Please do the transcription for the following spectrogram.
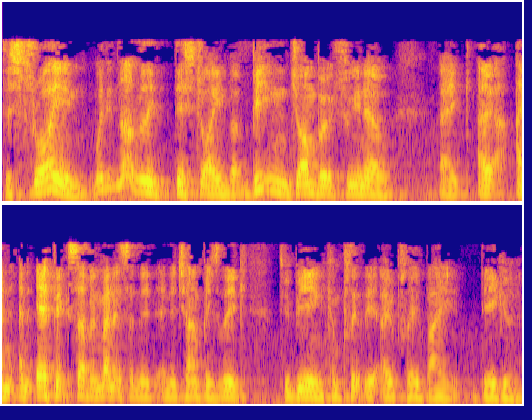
destroying, well, not really destroying, but beating Jeonbuk three 0 like a, an, an epic seven minutes in the in the Champions League, to being completely outplayed by Daegu?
